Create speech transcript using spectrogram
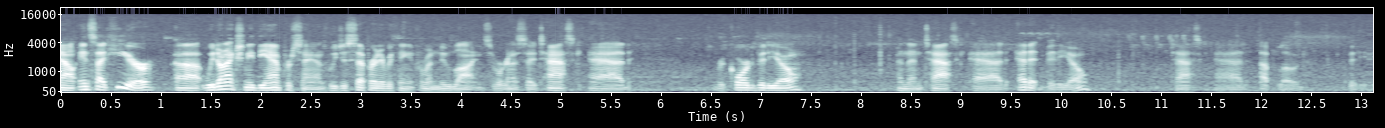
Now inside here, uh, we don't actually need the ampersands, we just separate everything from a new line. So we're going to say task add record video, and then task add edit video, task add upload video.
